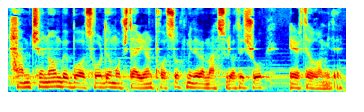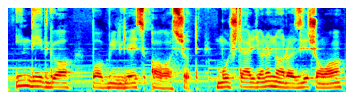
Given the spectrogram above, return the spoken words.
همچنان به بازخورد مشتریان پاسخ میده و محصولاتش رو ارتقا میده. این دیدگاه با بیل گیتس آغاز شد. مشتریان ناراضی شما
